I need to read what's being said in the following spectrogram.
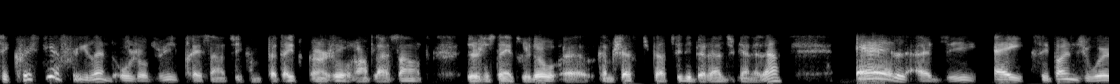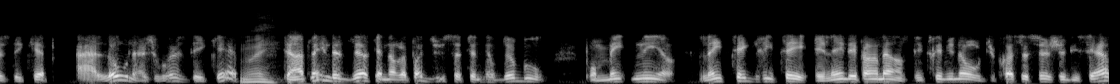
C'est Christia Freeland, aujourd'hui pressentie comme peut-être un jour remplaçante de Justin Trudeau euh, comme chef du Parti libéral du Canada. Elle a dit, hey, c'est pas une joueuse d'équipe. Allô, la joueuse d'équipe? Ouais. Tu es en train de dire qu'elle n'aurait pas dû se tenir debout pour maintenir l'intégrité et l'indépendance des tribunaux du processus judiciaire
